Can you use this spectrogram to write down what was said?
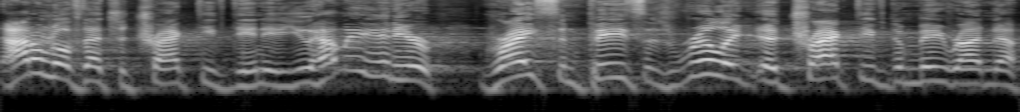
Now, I don't know if that's attractive to any of you. How many in here, grace and peace is really attractive to me right now?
